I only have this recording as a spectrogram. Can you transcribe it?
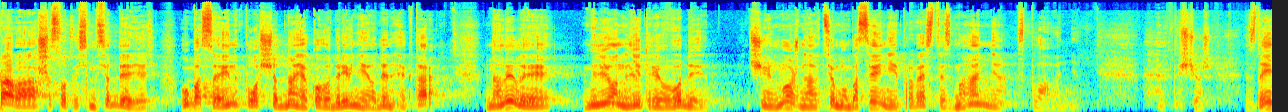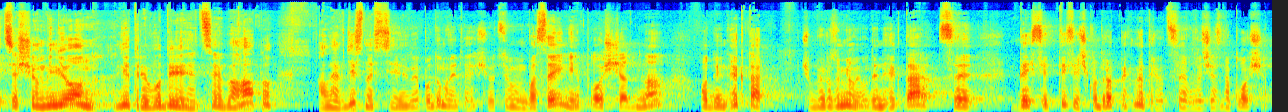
Вправа 689. У басейн, площа дна якого дорівнює 1 гектар, налили мільйон літрів води. Чи можна в цьому басейні провести змагання з плавання? Ну що ж, здається, що мільйон літрів води це багато, але в дійсності ви подумаєте, що в цьому басейні площа дна 1 гектар. Щоб ви розуміли, 1 гектар це 10 тисяч квадратних метрів, це величезна площа.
